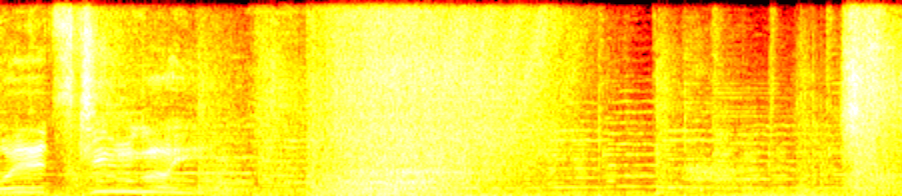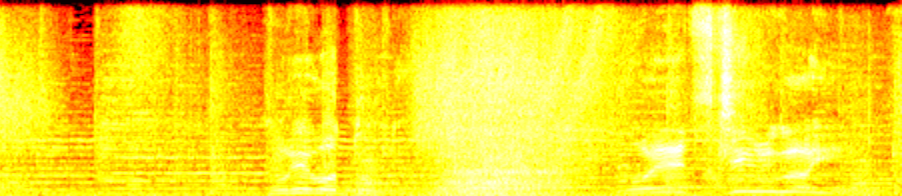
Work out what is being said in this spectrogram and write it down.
燃え尽きるがいい。これはどうだ？燃え尽きるがいい。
